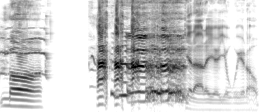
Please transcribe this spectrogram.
more. Get out of here, you weirdo.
